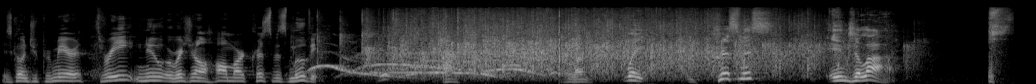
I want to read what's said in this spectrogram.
is going to premiere three new original Hallmark Christmas movies. Wait, Christmas in July? Psst,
